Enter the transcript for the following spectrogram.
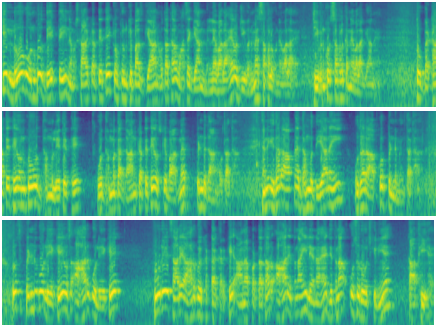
कि लोग उनको देखते ही नमस्कार करते थे, क्योंकि उनके पास ज्ञान होता था, वहाँ से ज्ञान मिलने वाला है और जीवन में सफल होने वाला है। जीवन को सफल करने वाला ज्ञान है। तो बैठाते थे उनको धम्म लेते थे, वो धम्म का दान करते थे, उसके बाद में पिंड दान होता था। यानी इधर आपने धम्म दिया नहीं, उधर आपको पिंड मिलता था। उस पिंड को लेके, उस आहार को लेके पूरे सारे आहार को इकट्ठा करके आना पड़ता था और आहार इतना ही लेना है जितना उस रोज के लिए काफ़ी है।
